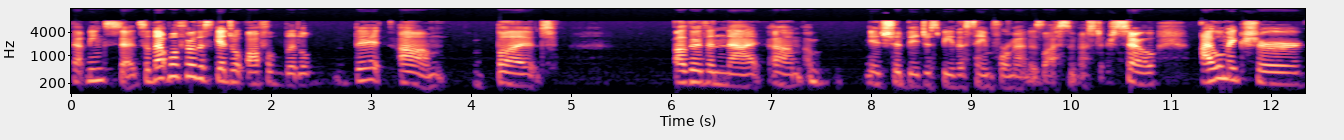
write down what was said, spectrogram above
that being said, so that will throw the schedule off a little bit, um, but other than that, um, it should be just be the same format as last semester. So I will make sure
